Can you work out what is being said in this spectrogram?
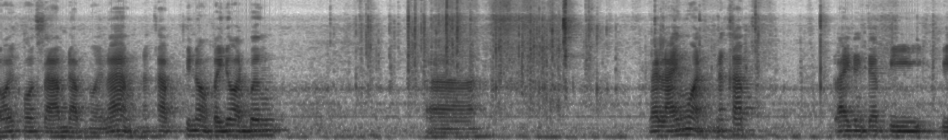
ร้อยคอสามดับหน่วยล่างนะครับ พี่น้องไปย้อนเบิ้งอ่าหลายงวดนะครับไล่ตั้งแต่ปีปี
